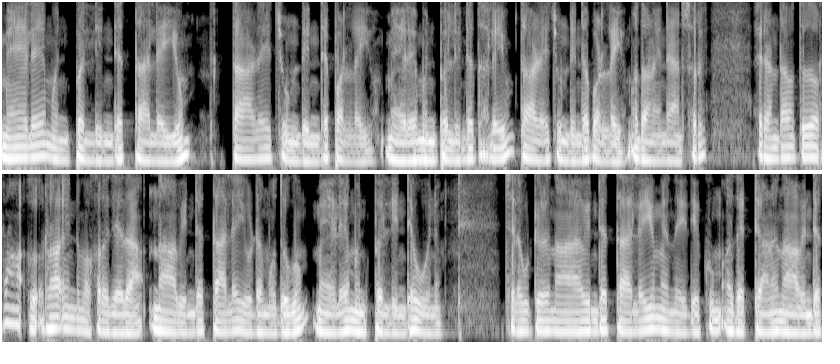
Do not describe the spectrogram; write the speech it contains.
മേലെ മുൻപല്ലിന്റെ തലയും താഴെ ചുണ്ടിന്റെ പള്ളയും. മേലെ മുൻപല്ലിന്റെ തലയും താഴെ ചുണ്ടിന്റെ പള്ളയും. അതാണ് എന്റെ ആൻസർ രണ്ടാമത്തത് റാ റാ ഇന്റെ മഹ്റജ് ഏതാ? നാവിന്റെ തലയുടെ മുതുകും മേലെ മുൻപല്ലിന്റെ ഊനും. ചില കുട്ടികൾ നാവിന്റെ തലയും എന്ന് എഴുതിയേക്കും. അത് തെറ്റാണ്. നാവിന്റെ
